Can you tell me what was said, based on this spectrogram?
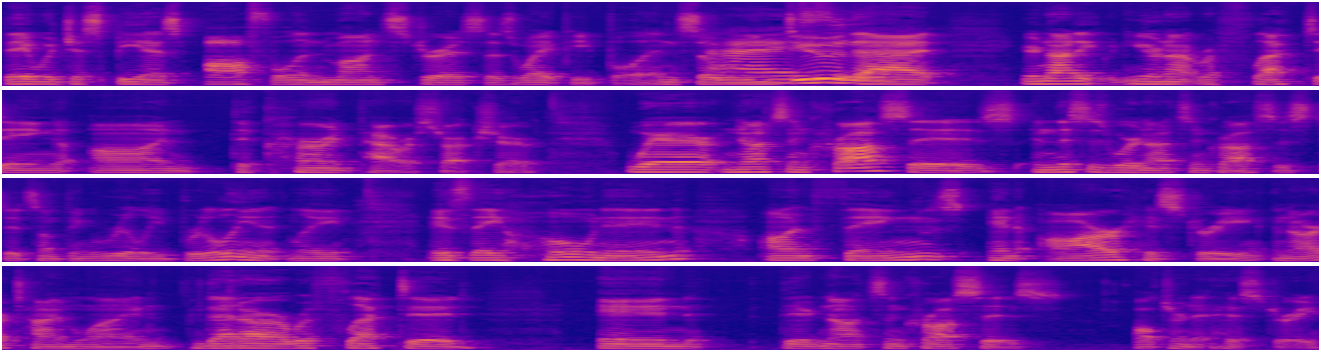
they would just be as awful and monstrous as white people. And so when I you do see. that, you're not you're not reflecting on the current power structure where naughts and crosses and this is where naughts and crosses did something really brilliantly is they hone in on things in our history in our timeline that are reflected in their naughts and crosses alternate history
